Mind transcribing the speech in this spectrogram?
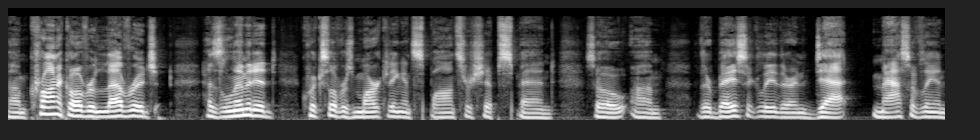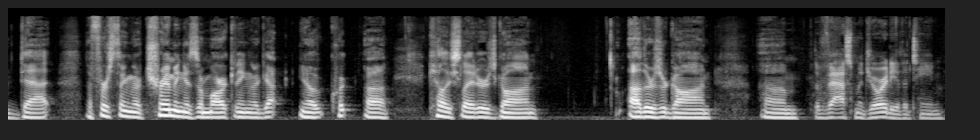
Um, chronic over leverage has limited Quiksilver's marketing and sponsorship spend. So um, they're basically they're in debt, massively in debt. The first thing they're trimming is their marketing. They got you know quick. Uh, Kelly Slater is gone. Others are gone. Um, The vast majority of the team.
